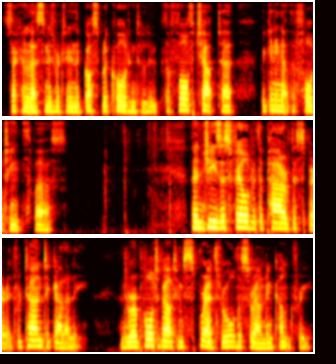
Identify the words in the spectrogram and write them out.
Second lesson is written in the Gospel according to Luke, the fourth chapter, beginning at the fourteenth verse. Then Jesus, filled with the power of the Spirit, returned to Galilee, and a report about him spread through all the surrounding country.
